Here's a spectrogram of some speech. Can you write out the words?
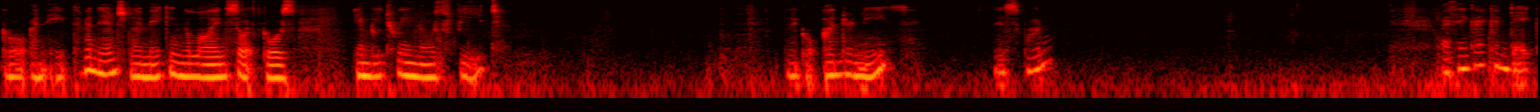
go an eighth of an inch and I'm making the line so it goes in between those feet. I'm going to go underneath this one. I think I can take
